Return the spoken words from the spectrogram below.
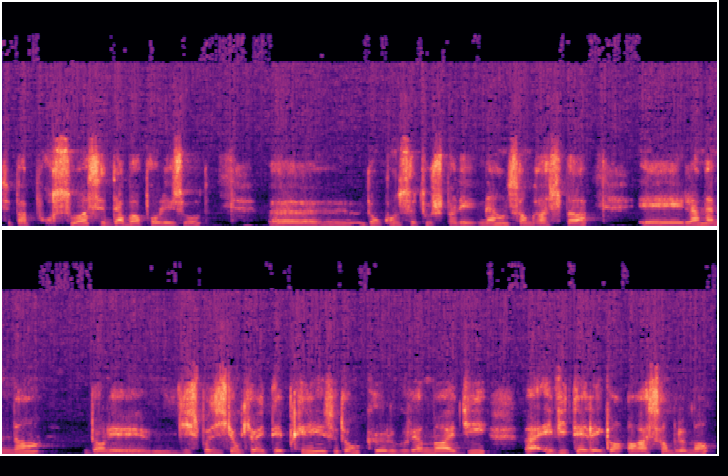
c'est pas pour soi, c'est d'abord pour les autres. Euh, donc on ne se touche pas les mains, on ne s'embrasse pas. Et là maintenant, dans les dispositions qui ont été prises, donc euh, le gouvernement a dit bah, éviter les grands rassemblements.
